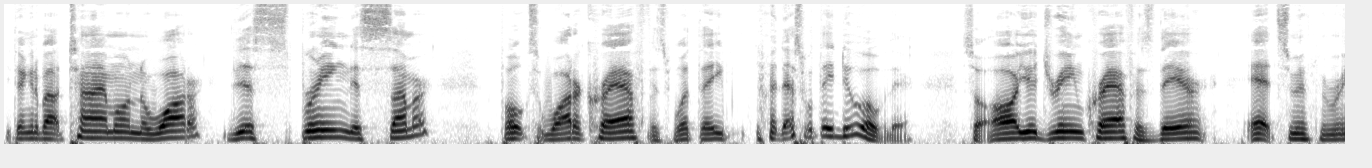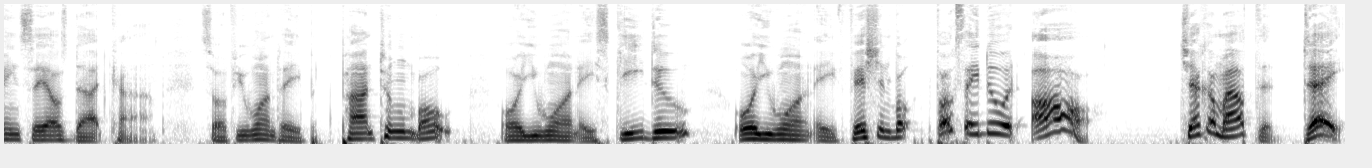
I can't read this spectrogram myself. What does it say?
You're thinking about time on the water this spring, this summer? Folks, watercraft is what they that's what they do over there. So all your dream craft is there at smithmarinesales.com. So if you want a pontoon boat or you want a ski doo or you want a fishing boat, folks, they do it all. Check them out today.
